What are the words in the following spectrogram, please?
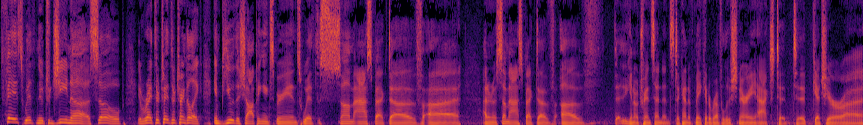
face with Neutrogena soap, right? They're tra- they're trying to like imbue the shopping experience with some aspect of uh, I don't know some aspect of of you know transcendence to kind of make it a revolutionary act to to get your uh,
